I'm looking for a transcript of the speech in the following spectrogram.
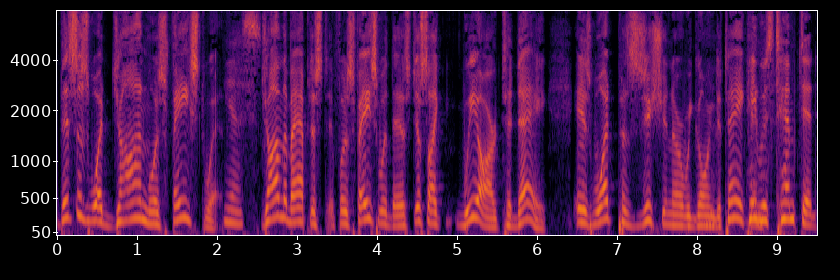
this is what John was faced with. Yes. John the Baptist was faced with this, just like we are today. Is what position are we going to take? he And- was tempted,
